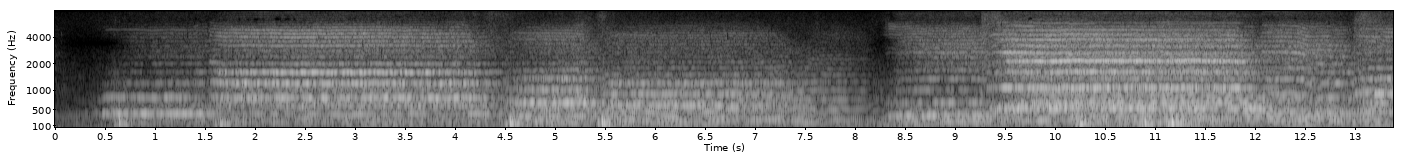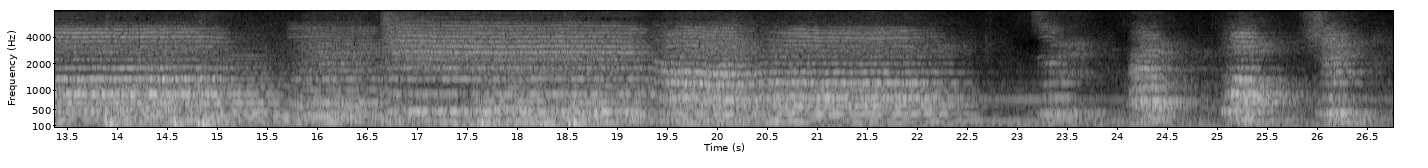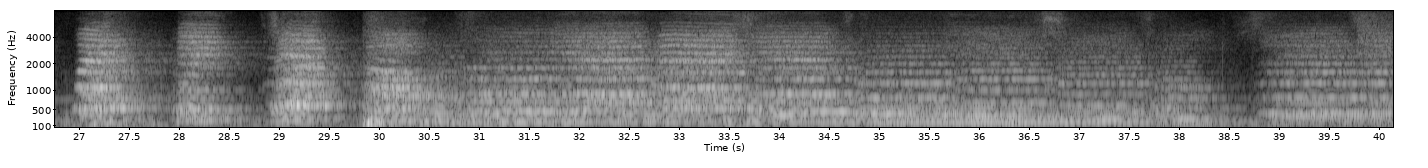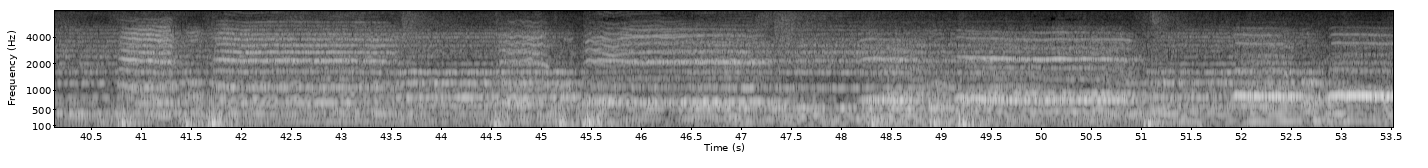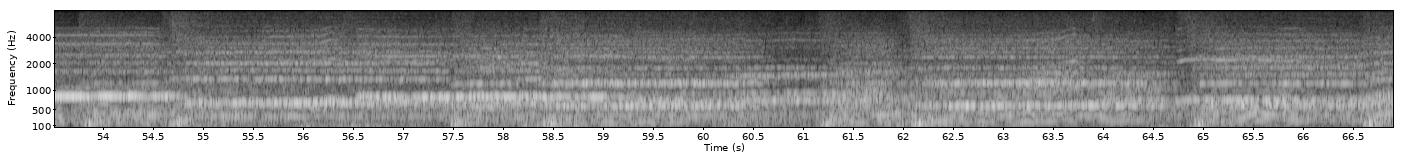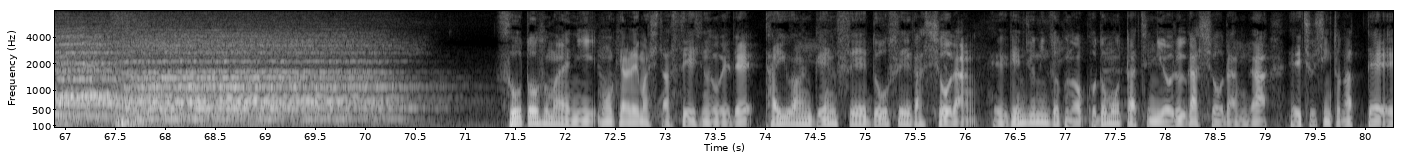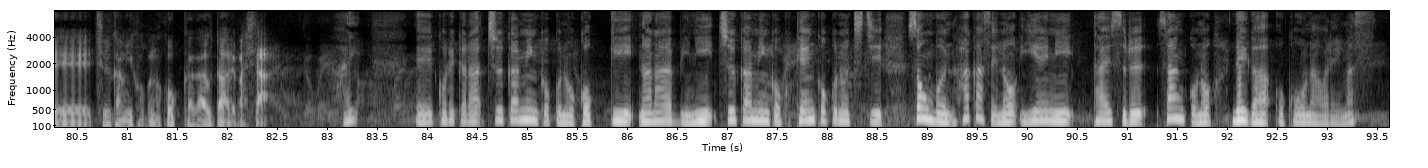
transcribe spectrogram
総統府前に設けられましたステージの上で台湾原生同性合唱団、えー、原住民族の子どもたちによる合唱団が、えー、中心となって、えー、中華民国の国歌が歌われました。はいえ、これから中華民国の国旗並びに中華民国建国の父孫文博士の家に対する3個の礼が行われます。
